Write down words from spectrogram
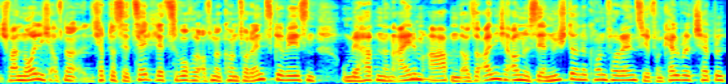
Ich war neulich auf einer, ich habe das erzählt, letzte Woche auf einer Konferenz gewesen und wir hatten an einem Abend, also eigentlich auch eine sehr nüchterne Konferenz hier von Calvary Chapel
